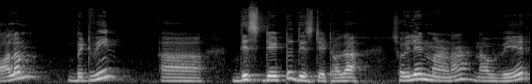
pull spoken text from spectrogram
column between this date to this date ಹೌದಾ? ಸೊ ಇಲ್ಲೇನು ಮಾಡೋಣ ನಾವು where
